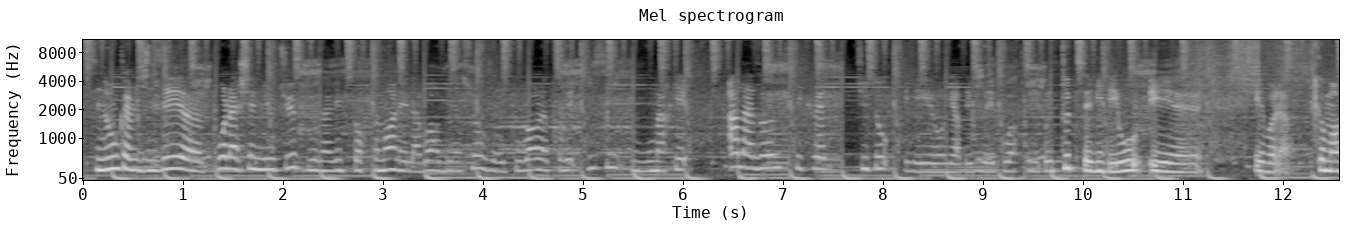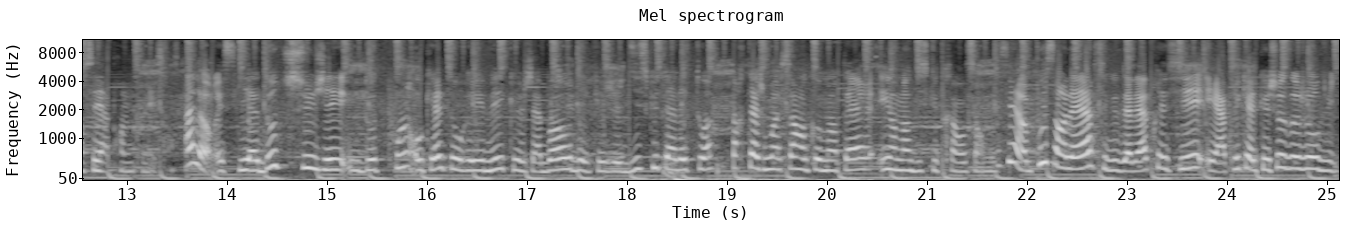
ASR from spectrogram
Sinon, comme je disais, euh, pour la chaîne YouTube, je vous invite fortement à aller la voir, bien sûr. Vous allez pouvoir la trouver ici. Vous marquez Amazon Secret Tuto et regardez, vous allez pouvoir trouver toutes ces vidéos et euh, et voilà, commencer à prendre connaissance. Alors, est-ce qu'il y a d'autres sujets ou d'autres points auxquels tu aurais aimé que j'aborde et que je discute avec toi? Partage-moi ça en commentaire et on en discutera ensemble. C'est un pouce en l'air si vous avez apprécié et appris quelque chose aujourd'hui.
